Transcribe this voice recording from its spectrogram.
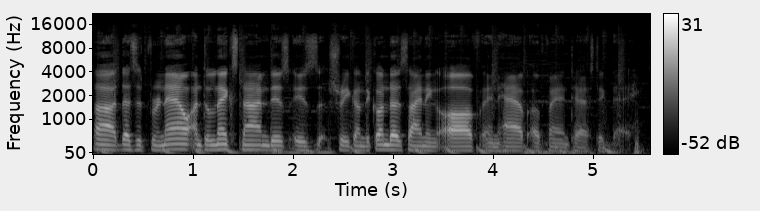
Uh, that's it for now. Until next time, this is Sri Kandikonda signing off and have a fantastic day.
